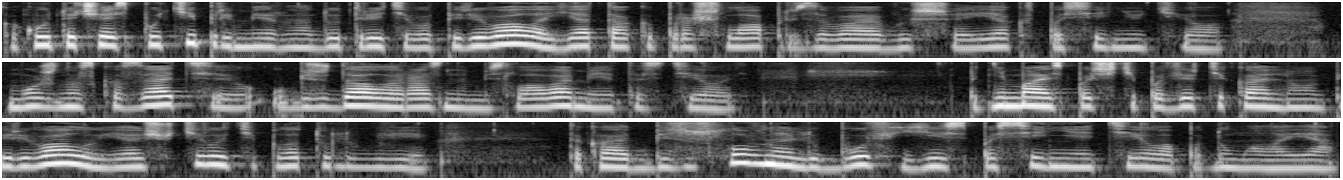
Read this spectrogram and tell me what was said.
Какую-то часть пути, примерно до третьего перевала, я так и прошла, призывая высшее я к спасению тела. Можно сказать, убеждала разными словами это сделать. Поднимаясь почти по вертикальному перевалу, я ощутила теплоту любви – Такая безусловная любовь есть спасение тела, подумала я.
